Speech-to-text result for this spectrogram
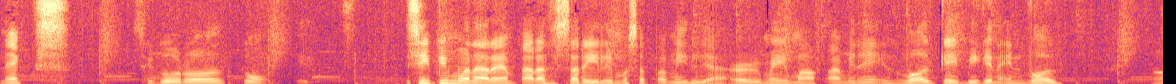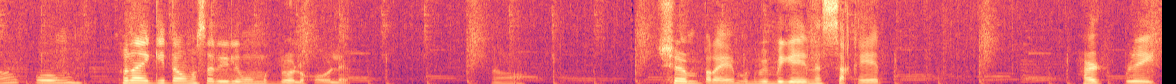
Next, siguro, kung isipin mo na rin para sa sarili mo sa pamilya or may mga family na involved, kaibigan na involved. No? Kung, kung nakikita mo sa sarili mo maglolo ka ulit. No? Siyempre, magbibigay ng sakit, heartbreak,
